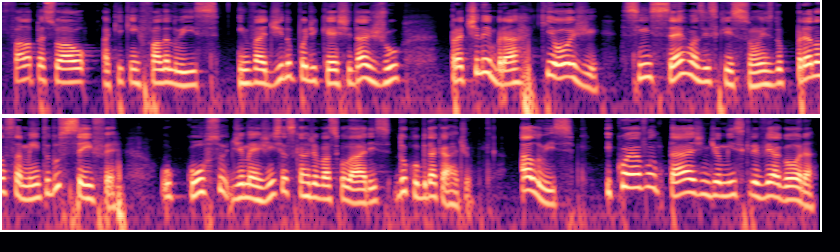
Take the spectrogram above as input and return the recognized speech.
Fala pessoal, aqui quem fala é Luiz, invadindo o podcast da Ju para te lembrar que hoje se encerram as inscrições do pré-lançamento do SAFER, o curso de emergências cardiovasculares do Clube da Cardio. Ah, Luiz, e qual é a vantagem de eu me inscrever agora,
